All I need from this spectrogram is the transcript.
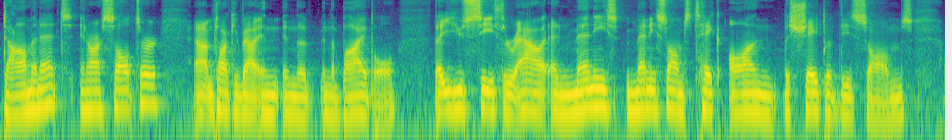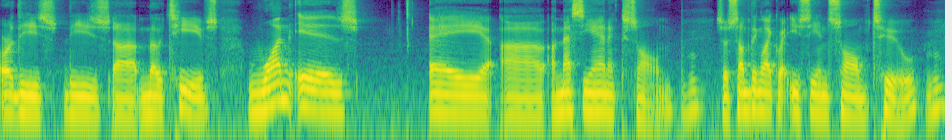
dominant in our Psalter. I'm talking about in, in the in the Bible that you see throughout, and many many psalms take on the shape of these psalms or these these uh, motifs. One is a uh, a messianic psalm. So something like what you see in Psalm 2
